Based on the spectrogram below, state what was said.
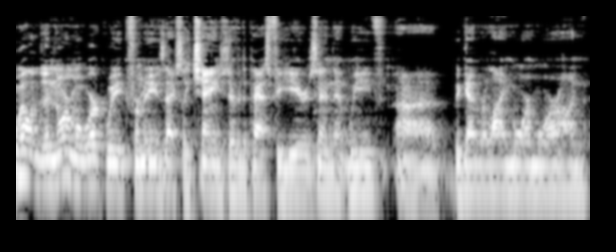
Well, the normal work week for me has actually changed over the past few years in that we've uh, begun relying more and more on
